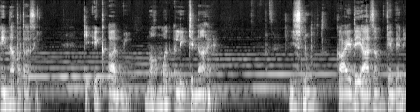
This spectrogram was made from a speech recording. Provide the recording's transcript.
ਇੰਨਾ ਪਤਾ ਸੀ ਕਿ ਇੱਕ ਆਦਮੀ ਮੁਹੰਮਦ ਅਲੀ ਜਿੰਨਾ ਹੈ ਜਿਸ ਨੂੰ ਕਾਇਦੇ ਆਜ਼ਮ ਕਹਿੰਦੇ ਨੇ,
